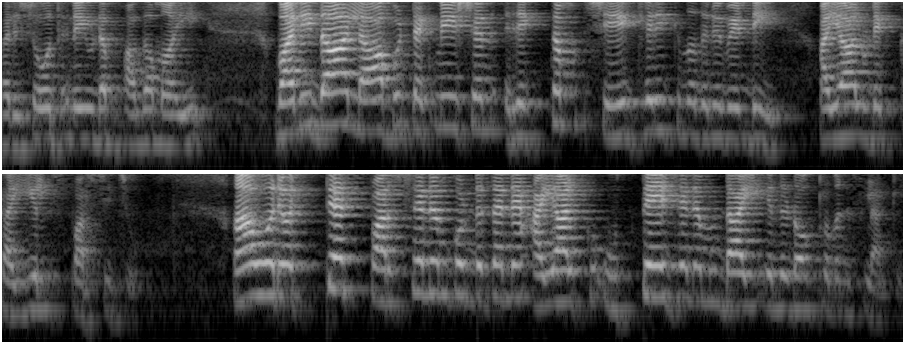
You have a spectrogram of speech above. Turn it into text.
പരിശോധനയുടെ ഭാഗമായി വനിതാ ലാബ് ടെക്നീഷ്യൻ രക്തം ശേഖരിക്കുന്നതിനു വേണ്ടി അയാളുടെ കയ്യിൽ സ്പർശിച്ചു. ആ ഒരൊറ്റ സ്പർശനം കൊണ്ട് തന്നെ അയാൾക്ക് ഉത്തേജനമുണ്ടായി എന്ന് ഡോക്ടർ മനസ്സിലാക്കി.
